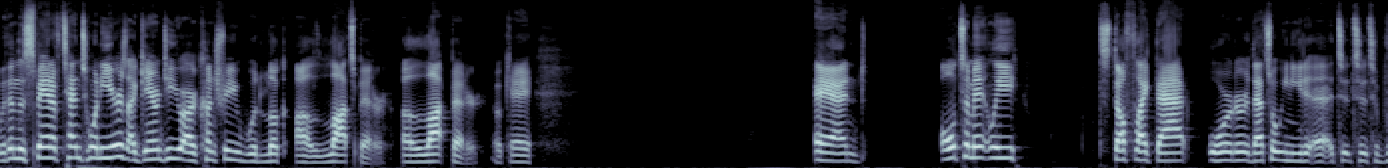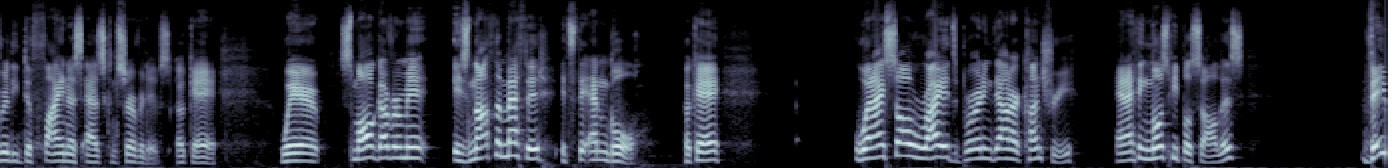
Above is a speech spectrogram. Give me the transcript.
within the span of 10, 20 years, I guarantee you our country would look a lot better. A lot better, okay? And ultimately, stuff like that, order, that's what we need uh, to, to, to really define us as conservatives, okay? Where small government is not the method, it's the end goal. Okay? When I saw riots burning down our country, and I think most people saw this, they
